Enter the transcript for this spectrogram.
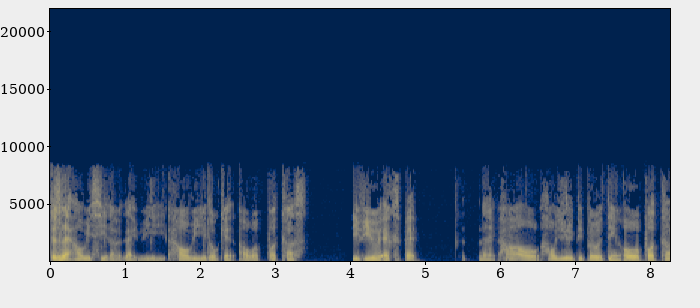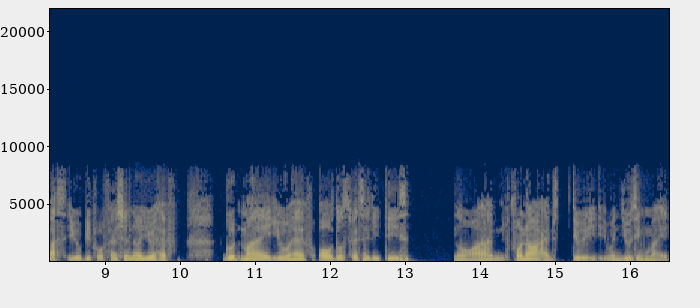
just like how we see like, like we how we look at our podcast. If you expect like how how usually people will think, oh podcast, you'll be professional, you have good mic, you have all those facilities. No, I'm for now I'm still even using my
